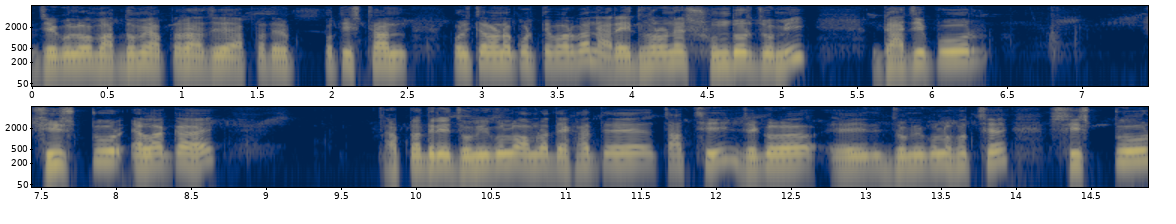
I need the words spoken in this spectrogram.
যেগুলোর মাধ্যমে আপনারা যে আপনাদের প্রতিষ্ঠান পরিচালনা করতে পারবেন। আর এই ধরনের সুন্দর জমি গাজীপুর শিষ্টুর এলাকায় আপনাদের এই জমিগুলো আমরা দেখাতে চাচ্ছি, যেগুলো এই জমিগুলো হচ্ছে শিষ্টুর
